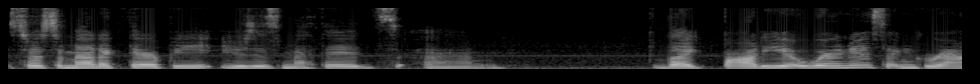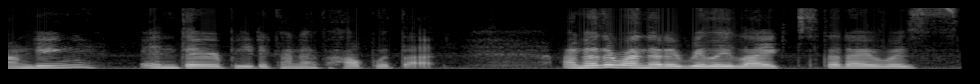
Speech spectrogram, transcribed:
So, somatic therapy uses methods um, like body awareness and grounding in therapy to kind of help with that. Another one that I really liked that I was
